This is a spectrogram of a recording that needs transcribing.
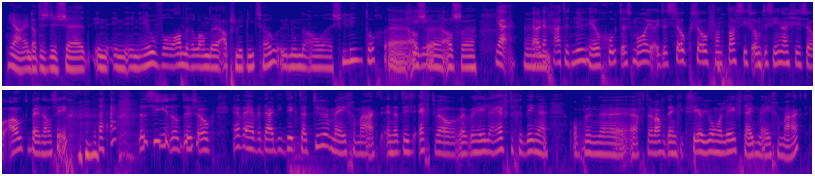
Ja, en dat is dus uh, in, in, in heel veel andere landen absoluut niet zo. U noemde al uh, Chili, toch? Chili. Als, als, ja, um, nou daar gaat het nu heel goed. Dat is mooi. Het is ook zo fantastisch om te zien als je zo oud bent als ik. dan zie je dat dus ook. Hè, we hebben daar die dictatuur meegemaakt. En dat is echt wel, we hebben hele heftige dingen op een achteraf denk ik zeer jonge leeftijd meegemaakt.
